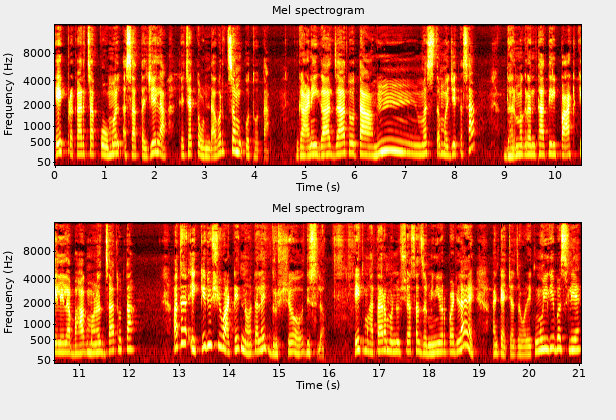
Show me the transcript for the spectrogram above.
एक प्रकारचा कोमल असा तजेला त्याच्या तोंडावर चमकत होता. गाणी गात जात होता. मस्त मजेत असा धर्मग्रंथातील पाठ केलेला भाग म्हणत जात होता. आता एके दिवशी वाटेतनं त्याला एक दृश्य दिसलं. एक म्हातारा मनुष्य असा जमिनीवर पडला आहे आणि त्याच्याजवळ एक मुलगी बसली आहे.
